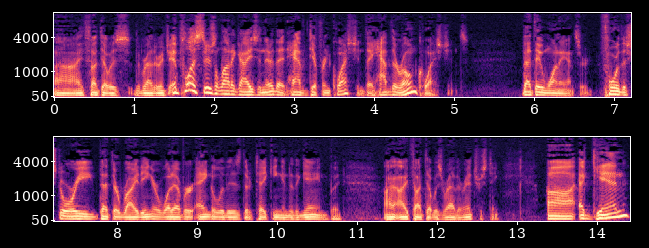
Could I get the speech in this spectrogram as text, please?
Uh, I thought that was rather interesting. And plus, there's a lot of guys in there that have different questions. They have their own questions that they want answered for the story that they're writing or whatever angle it is they're taking into the game. But I, I thought that was rather interesting. Uh, again,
